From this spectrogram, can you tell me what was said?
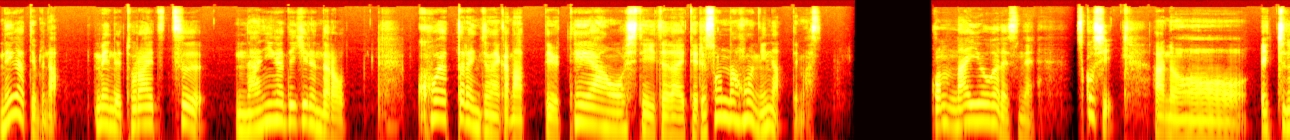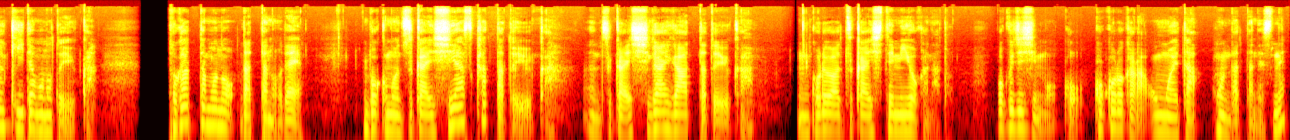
ネガティブな面で捉えつつ何ができるんだろうこうやったらいいんじゃないかなっていう提案をしていただいているそんな本になっています。この内容がですね、少し、あのーエッジの効いたものというか、尖ったものだったので、僕も図解しやすかったというか、図解しがいがあったというか、これは図解してみようかなと。僕自身もこう、心から思えた本だったんですね。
